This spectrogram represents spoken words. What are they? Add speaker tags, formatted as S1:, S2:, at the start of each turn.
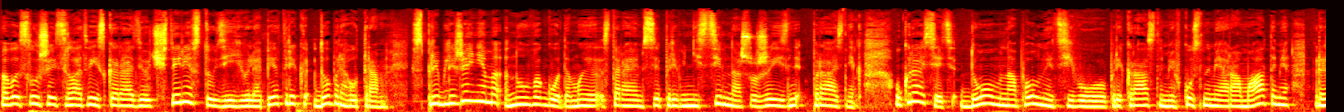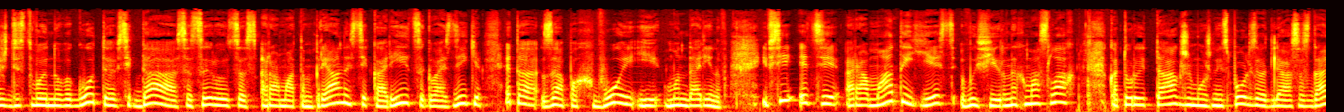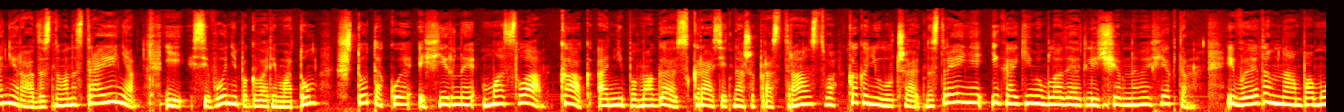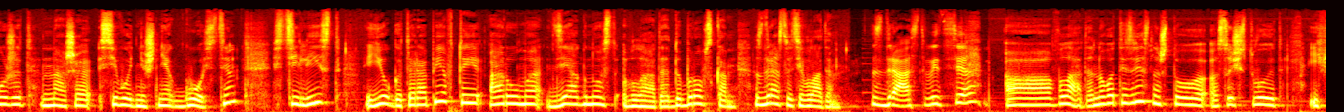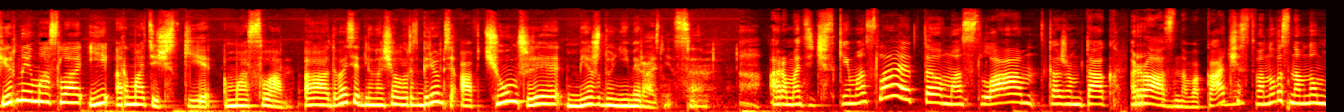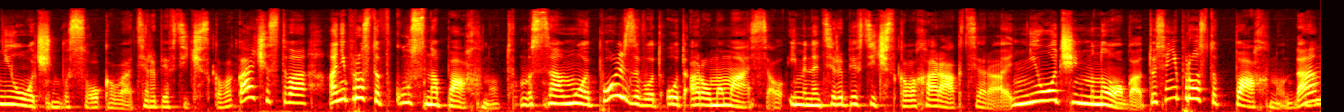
S1: Вы слушаете Латвийское радио 4 в студии Юля Петрик. Доброе утро. С приближением Нового года мы стараемся привнести в нашу жизнь праздник, украсить дом, наполнить его прекрасными вкусными ароматами. Рождество и Новый год всегда ассоциируются с ароматом пряности, корицы, гвоздики. Это запах хвои и мандаринов. И все эти ароматы есть в эфирных маслах, которые также можно использовать для создания радостного настроения. И сегодня поговорим о том, что такое эфирные масла, как они помогают скрасить наше пространство, как они улучшают настроение и каким обладают лечебным эффектом. И в этом нам поможет наша сегодняшняя гостья, стилист, йога-терапевт и аромадиагност Влада Дубровска. Здравствуйте, Влада.
S2: Здравствуйте.
S1: А, Влада, ну вот известно, что существуют эфирные масла и ароматические масла. А давайте для начала разберемся, а в чем же между ними разница?
S2: Ароматические масла – это масла, скажем так, разного качества, но в основном не очень высокого терапевтического качества. Они просто вкусно пахнут. Самой пользы вот от аромамасел, именно терапевтического характера, не очень много. То есть они просто пахнут, да.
